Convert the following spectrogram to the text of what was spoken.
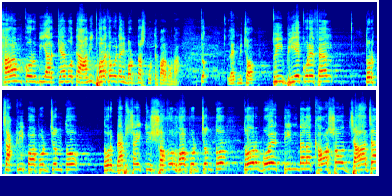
হারাম করবি আর কেমতে আমি ধরা খাব, এটা আমি বরদাস্ত করতে পারব না। তো লেট মি চক তুই বিয়ে করে ফেল, তোর চাকরি পাওয়া পর্যন্ত, তোর ব্যবসায় তুই সফল হওয়া পর্যন্ত, তোর বইয়ের তিন বেলা খাওয়া সহ যা যা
